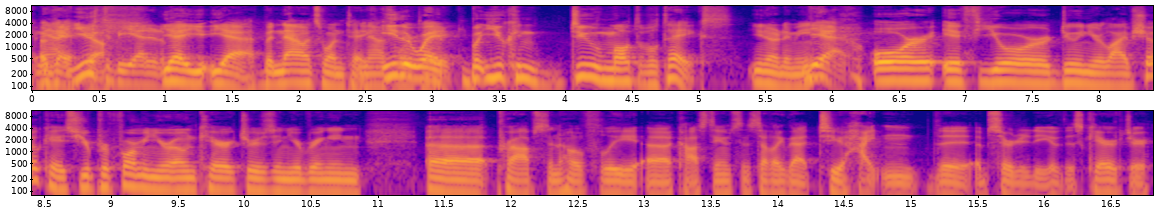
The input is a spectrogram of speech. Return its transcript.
take. now. Okay, It used yeah. to be editable. Yeah, you, yeah, but now it's one take. Now it's Either one way, take. but you can do multiple takes. You know what I mean? Yeah. Or if you're doing your live showcase, you're performing your own characters and you're bringing uh, props and hopefully uh, costumes and stuff like that to heighten the absurdity of this character.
